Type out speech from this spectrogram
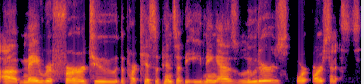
uh, may refer to the participants of the evening as looters or arsonists,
